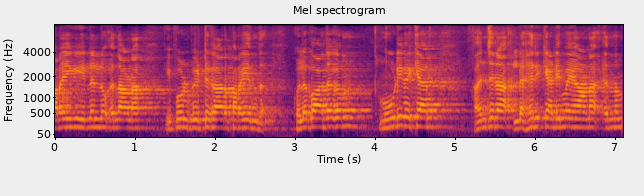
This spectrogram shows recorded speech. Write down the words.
പറയുകയില്ലല്ലോ എന്നാണ് ഇപ്പോൾ വീട്ടുകാർ പറയുന്നത്. കൊലപാതകം മൂടിവെക്കാൻ അഞ്ജന ലഹരിക്ക് അടിമയാണ് എന്നും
